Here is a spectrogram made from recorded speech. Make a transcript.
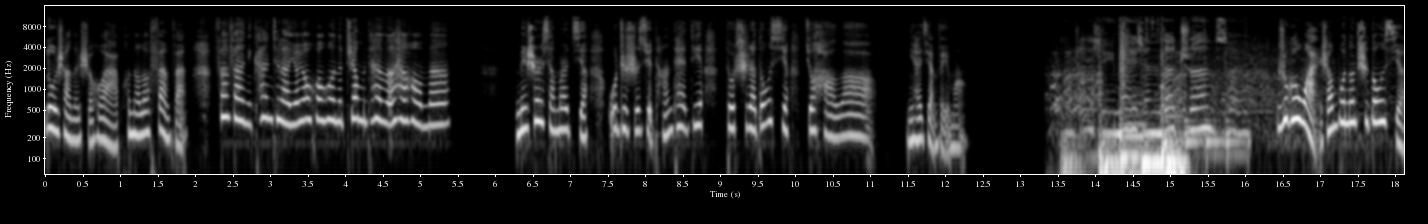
路上的时候啊，碰到了范范，范范，你看起来摇摇晃晃的，站不太稳，还好吗？没事儿，小妹儿姐，我只是血糖太低，多吃点东西就好了。你还减肥吗？如果晚上不能吃东西，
